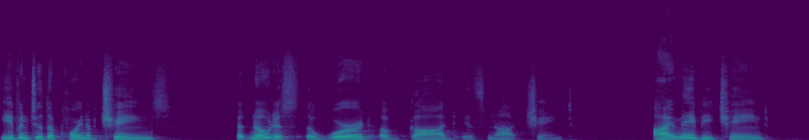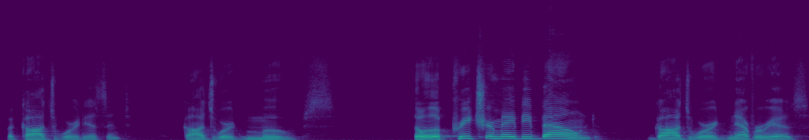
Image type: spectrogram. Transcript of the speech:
even to the point of chains. But notice, the word of God is not chained. I may be chained, but God's word isn't. God's word moves. Though the preacher may be bound, God's word never is.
